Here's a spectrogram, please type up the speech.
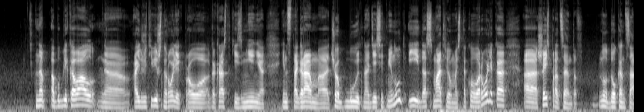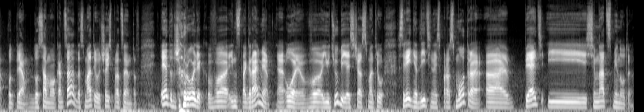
опубликовал э, IGTV-шный ролик про как раз-таки изменения Instagram, э, что будет на 10 минут, и досматриваемость такого ролика э, 6% ну, до конца, вот прям до самого конца досматривают 6%. Этот же ролик в Инстаграме, э, ой, в Ютубе, я сейчас смотрю, средняя длительность просмотра э, 5 и 17 минуты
